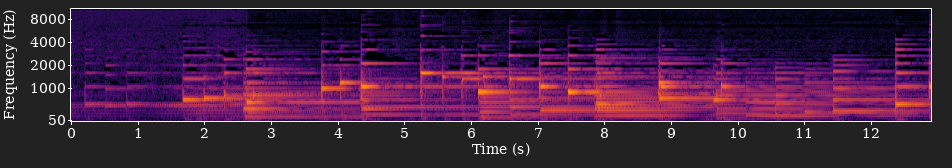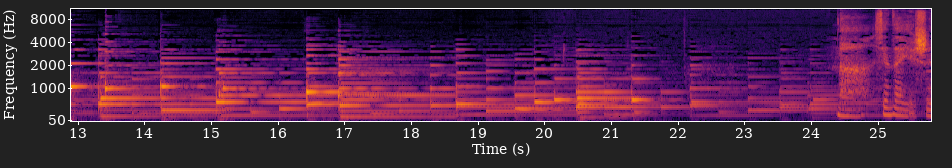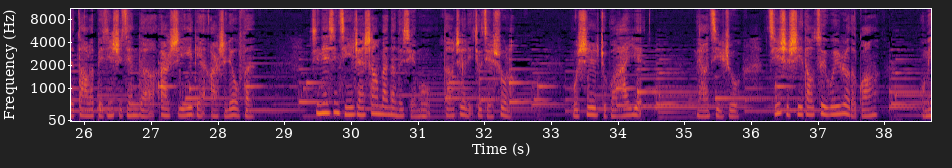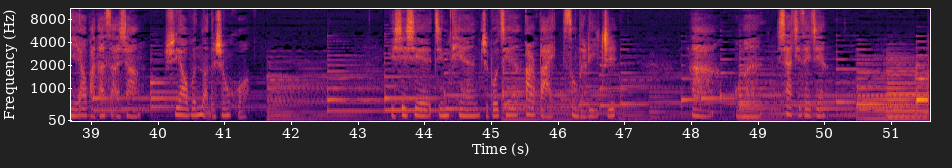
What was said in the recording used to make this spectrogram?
是到了北京时间的二十一点二十六分，今天心情驿站上半段的节目到这里就结束了。我是主播阿月，你要记住，即使是一道最微弱的光，我们也要把它洒向需要温暖的生活。也谢谢今天直播间二百送的荔枝，那我们下期再见。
